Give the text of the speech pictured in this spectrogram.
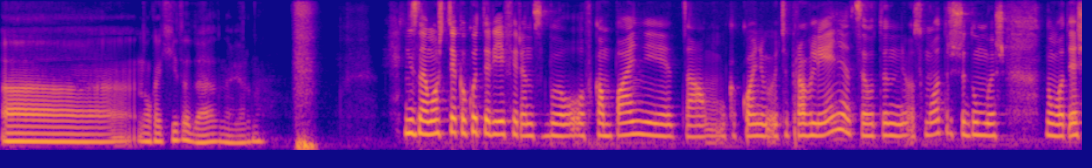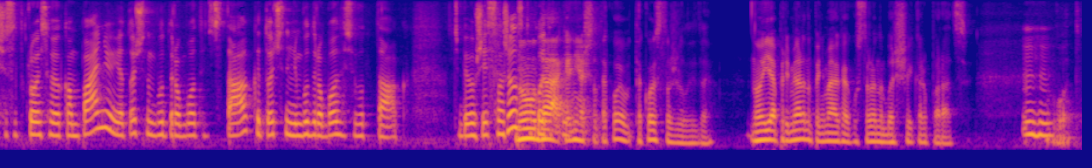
А, ну, какие-то, да, наверное. Не знаю, может, у тебя какой-то референс был в компании, там, какой-нибудь управленец, и вот ты на него смотришь и думаешь, ну вот, я сейчас открою свою компанию, я точно буду работать так, и точно не буду работать вот так. У тебя уже сложилось Ну да, конечно, такое, такое сложилось, да. Но я примерно понимаю, как устроены большие корпорации. Угу. Вот.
